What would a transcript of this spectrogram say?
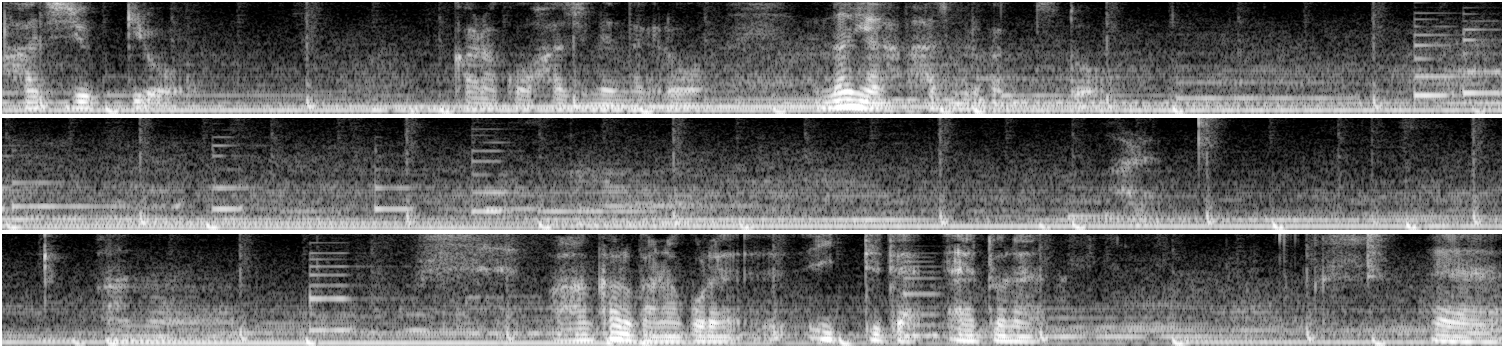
80キロからこう始めるんだけど何始めるかっていうとわかるかなこれ。言ってて。えっ、ー、とね。え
